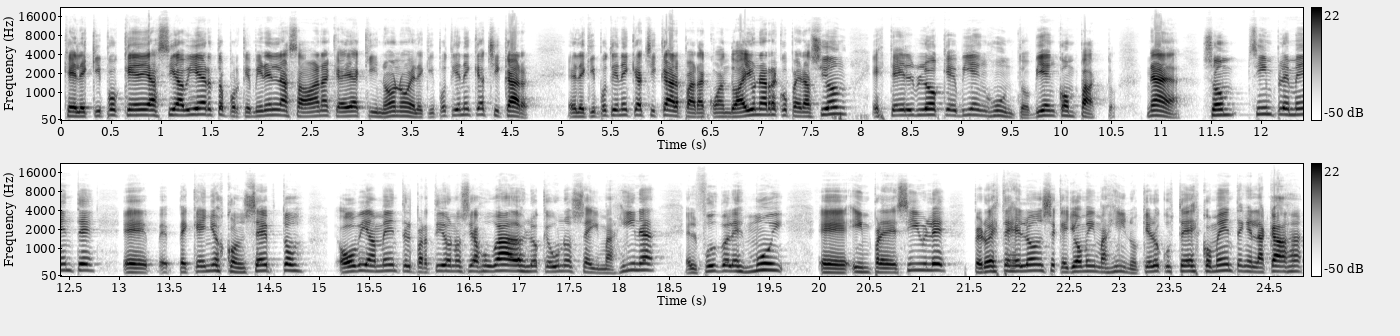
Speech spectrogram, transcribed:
que el equipo quede así abierto, porque miren la sabana que hay aquí. No, no, el equipo tiene que achicar. El equipo tiene que achicar para cuando hay una recuperación esté el bloque bien junto, bien compacto. Nada, son simplemente eh, pequeños conceptos Obviamente el partido no se ha jugado, es lo que uno se imagina. El fútbol es muy eh, impredecible, pero este es el 11 que yo me imagino. Quiero que ustedes comenten en la caja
